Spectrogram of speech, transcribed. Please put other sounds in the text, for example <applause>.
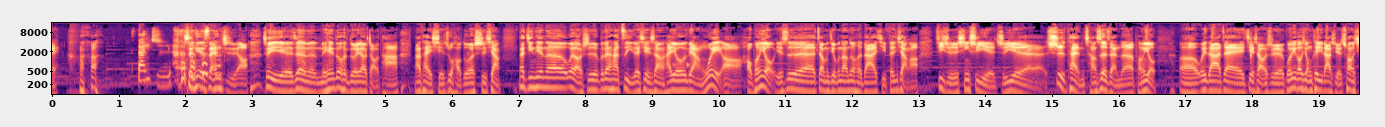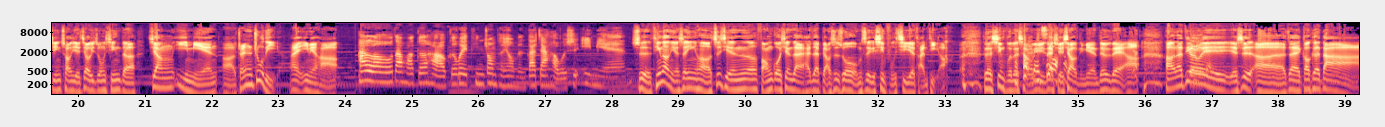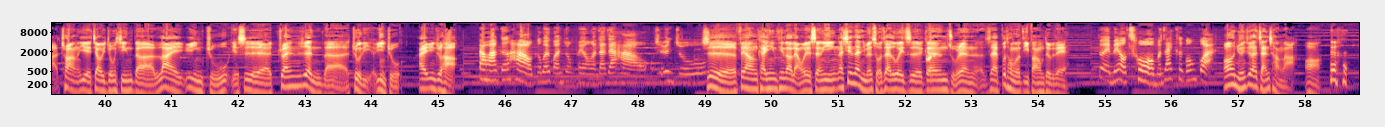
三职，<laughs> 深夜三职啊，所以这每天都很多人要找他，那他也协助好多事项。那今天呢，魏老师不但他自己在线上，还有两位啊好朋友，也是在我们节目当中和大家一起分享啊，即职新视野职业试探长设展的朋友，呃，为大家在介绍是国立高雄科技大学创新创业教育中心的江一棉啊专任助理，哎，一棉好。Hello，大华哥好，各位听众朋友们，大家好，我是易棉。是听到你的声音哈，之前访问过，现在还在表示说我们是一个幸福企业团体啊，<laughs> 这幸福的场域在学校里面，<laughs> 对不对啊？好，那第二位也是呃，在高科大创业教育中心的赖运竹，也是专任的助理运竹。嗨，运竹好。大华哥好，各位观众朋友们，大家好，我是运竹，是非常开心听到两位的声音。那现在你们所在的位置跟主任在不同的地方，对不对？对，没有错，我们在科公馆。哦，你们就在展场啦，啊。<laughs>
